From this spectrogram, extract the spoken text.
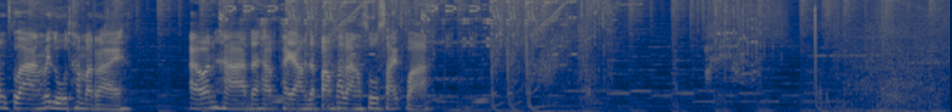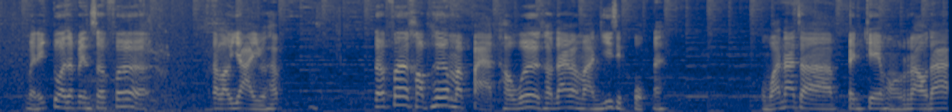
ตรงกลางไม่รู้ทำอะไรไอออนฮาร์ดนะครับ พยายามจะปั๊มพลังสู้ซ้ายขวา เหมือนอีกตัวจะเป็นเซิร์ฟเฟอร์แต่เราใหญ่อยู่ครับเซิร์ฟเฟอร์เขาเพิ่มมา 8 power เขาได้ประมาณ 26 นะ ผมว่าน่าจะเป็นเกมของเราได้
